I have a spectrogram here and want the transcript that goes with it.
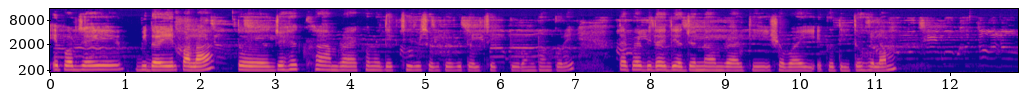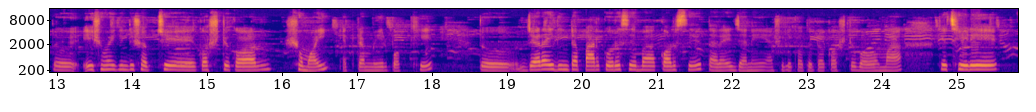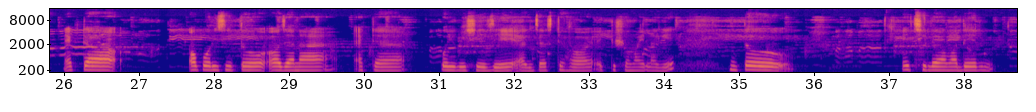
এ পর্যায়ে বিদায়ের পালা। তো যাই হোক, আমরা এখনও দেখছি যে ছবি টবি তুলছে একটু রং ঢং করে। তারপর বিদায় দেওয়ার জন্য আমরা আর কি সবাই একত্রিত হলাম। তো এই সময় কিন্তু সবচেয়ে কষ্টকর সময় একটা মেয়ের পক্ষে। তো যারা এই দিনটা পার করেছে বা করছে, তারাই জানে আসলে কতটা কষ্ট বাবা মাকে ছেড়ে একটা অপরিচিত, অজানা একটা পরিবেশে যে অ্যাডজাস্ট হয়, একটু সময় লাগে। তো এ ছিল আমাদের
